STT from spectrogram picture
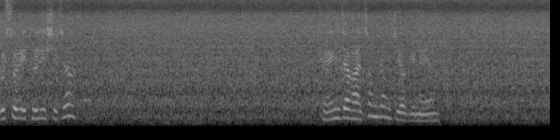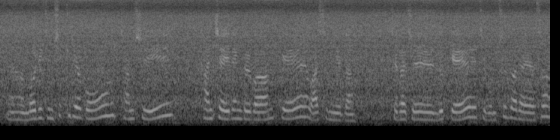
물소리 들리시죠? 굉장한 청정 지역이네요. 어, 머리 좀 식히려고 잠시 단체 일행들과 함께 왔습니다. 제가 제일 늦게 지금 출발하여서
